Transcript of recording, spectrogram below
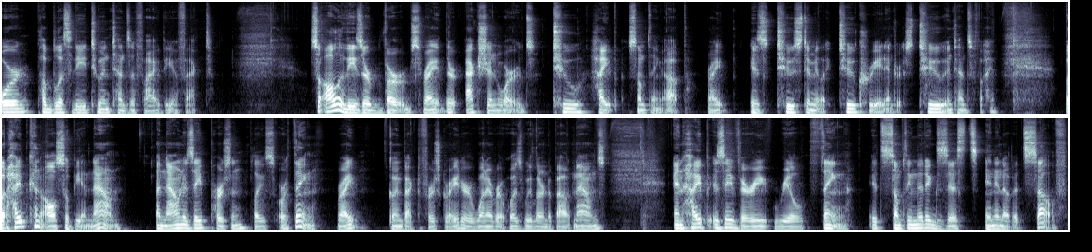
or publicity to intensify the effect. So all of these are verbs, right? They're action words. To hype something up, right? Is to stimulate, to create interest, to intensify. But hype can also be a noun. A noun is a person, place, or thing, right? Going back to first grade or whenever it was we learned about nouns. And hype is a very real thing. It's something that exists in and of itself,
